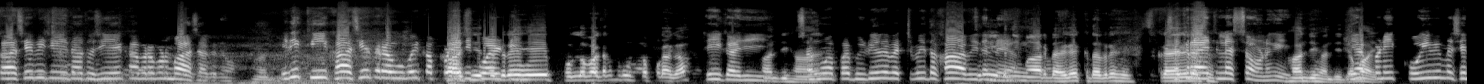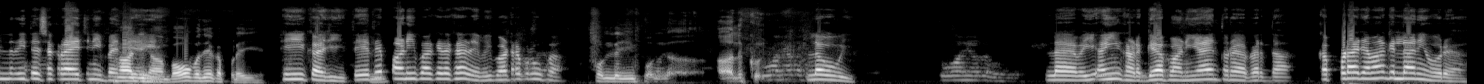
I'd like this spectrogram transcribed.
ਕਿਸੇ ਵੀ ਚੀਜ਼ ਦਾ ਤੁਸੀਂ ਇਹ ਕਵਰ ਬਣਵਾ ਸਕਦੇ ਹੋ। ਹਾਂਜੀ। ਇਹਦੀ ਕੀ ਖਾਸੀਅਤ ਰਹੂ ਬਈ ਕੱਪੜੇ ਦੀ ਖਾਸੀਅਤ ਕੁਆਲਿਟੀ ਇਹ ਫੁੱਲ ਵਾਟਰਪ੍ਰੂਫ ਕੱਪੜਾ ਹੈਗਾ। ਠੀਕ ਹੈ ਜੀ। ਹਾਂਜੀ ਹਾਂ। ਸਾਨੂੰ ਆਪਾਂ ਵੀਡੀਓ ਦੇ ਵਿੱਚ ਵੀ ਦਿਖਾ ਵੀ ਦਿੰਦੇ ਰੇਟ ਆ। ਨਹੀਂ ਮਾਰਦਾ ਹੈਗਾ ਇੱਕ ਤਾਂ ਵੀਰੇ ਇਹ। ਸਕ੍ਰੈਚ ਸਕ੍ਰੈਚ ਲੈਸ ਹੋਣਗੇ। ਹਾਂਜੀ ਹਾਂਜੀ ਜੇ ਜਮਾ ਆਪਣੀ ਕੋਈ ਵੀ ਮਸ਼ੀਨਰੀ ਤੇ ਸਕ੍ਰੈਚ ਨਹੀਂ ਪੈਂਦੀ ਹਾਂਜੀ ਹੈਗੀ। ਹਾਂ ਬਹੁਤ ਵਧੀਆ ਕੱਪੜਾ ਜੀ ਇਹ। ਠੀਕ ਹੈ ਜੀ। ਤੇ ਇਹ ਤੇ ਪਾਣੀ ਪਾ ਕੇ ਦਿਖਾ ਦੇ ਬਈ ਵਾਟਰਪ੍ਰੂਫ ਆ। ਫੁੱਲ ਜੀ ਫੁੱਲ। ਆ ਦੇਖੋ ਲਓ ਬਈ। ਲੈ ਬਈ ਐਂ ਖੜ ਗਿਆ ਪਾਣੀ ਐਂ ਤੁਰਿਆ ਫਿਰਦਾ। ਕੱਪੜਾ ਜਮਾ ਗਿੱਲਾ ਨਹੀਂ ਹੋ ਰਿਹਾ।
